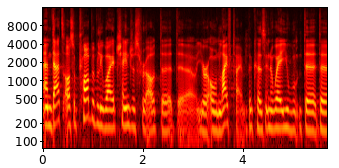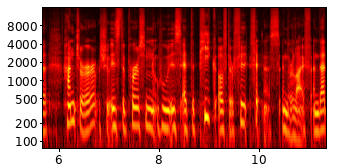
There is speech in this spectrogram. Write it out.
And that's also probably why it changes throughout the, the, your own life lifetime because in a way you, the, the hunter is the person who is at the peak of their fitness in their life and that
